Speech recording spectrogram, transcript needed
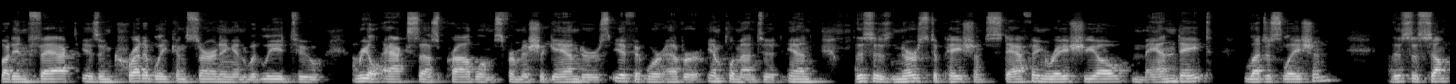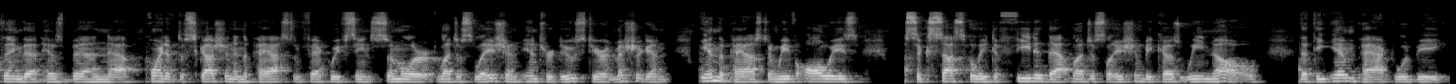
but in fact is incredibly concerning and would lead to real access problems for Michiganders if it were ever implemented. And this is nurse to patient staffing ratio mandate legislation. This is something that has been a point of discussion in the past. In fact, we've seen similar legislation introduced here in Michigan in the past, and we've always successfully defeated that legislation because we know that the impact would be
